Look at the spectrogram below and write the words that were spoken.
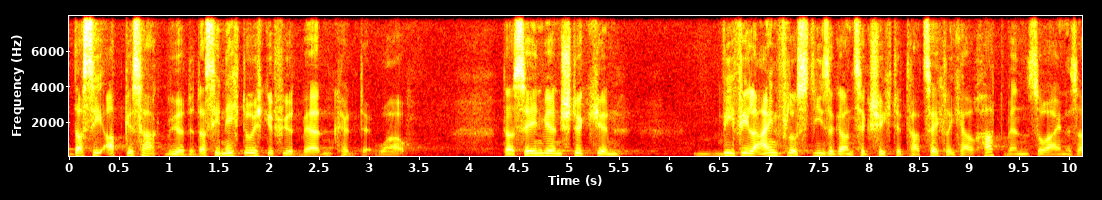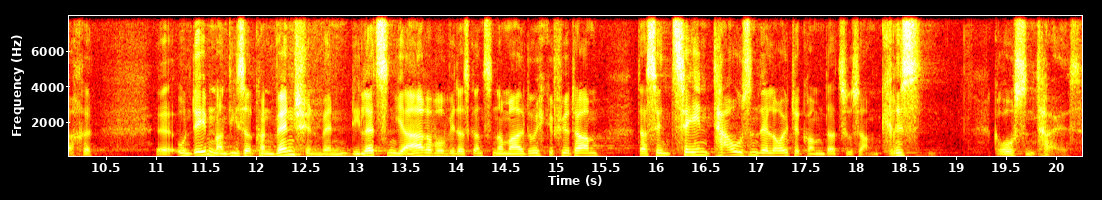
dass sie abgesagt würde, dass sie nicht durchgeführt werden könnte. Wow, da sehen wir ein Stückchen wie viel Einfluss diese ganze Geschichte tatsächlich auch hat, wenn so eine Sache äh, und eben an dieser Convention, wenn die letzten Jahre, wo wir das ganz normal durchgeführt haben, das sind Zehntausende Leute kommen da zusammen, Christen großenteils.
